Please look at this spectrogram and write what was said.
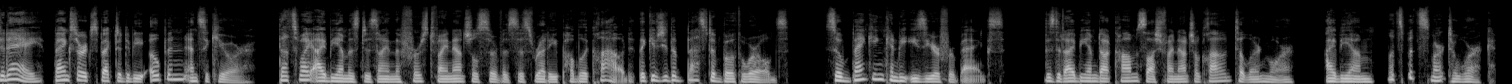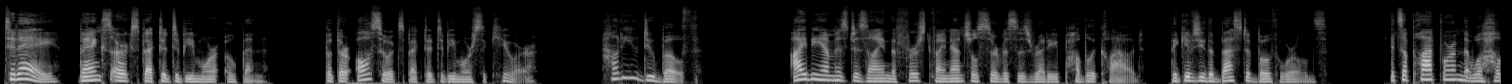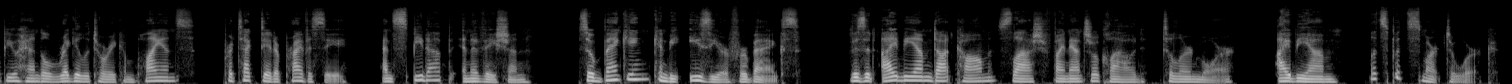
Today, banks are expected to be open and secure. That's why IBM has designed the first financial services ready public cloud that gives you the best of both worlds. So banking can be easier for banks. Visit IBM.com slash financial cloud to learn more. IBM, let's put smart to work. Today, banks are expected to be more open, but they're also expected to be more secure. How do you do both? IBM has designed the first financial services ready public cloud that gives you the best of both worlds. It's a platform that will help you handle regulatory compliance, protect data privacy, and speed up innovation. So banking can be easier for banks. Visit ibm.com slash financial cloud to learn more. IBM, let's put smart to work.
